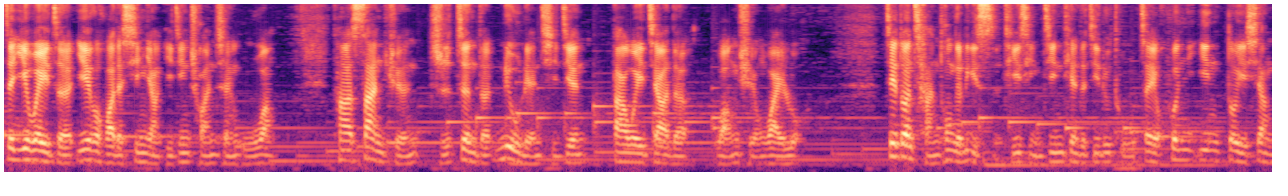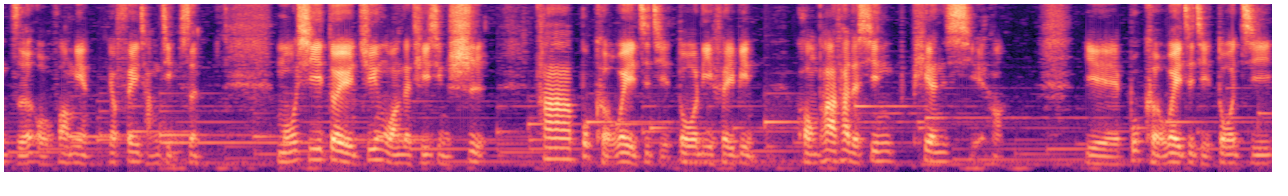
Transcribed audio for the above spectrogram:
这意味着耶和华的信仰已经传承无望。他擅权执政的六年期间，大卫家的王权外落。这段惨痛的历史提醒今天的基督徒，在婚姻对象择偶方面要非常谨慎。摩西对君王的提醒是，他不可为自己多立妃嫔，恐怕他的心偏邪哈；也不可为自己多积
